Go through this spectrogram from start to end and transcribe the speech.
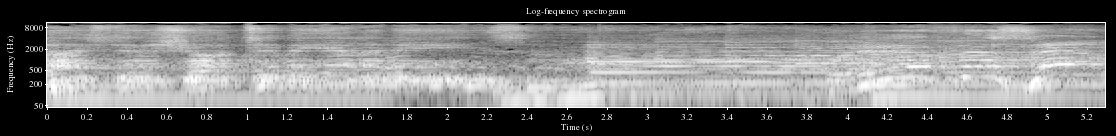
Life's too short to be enemies. But if this ends.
